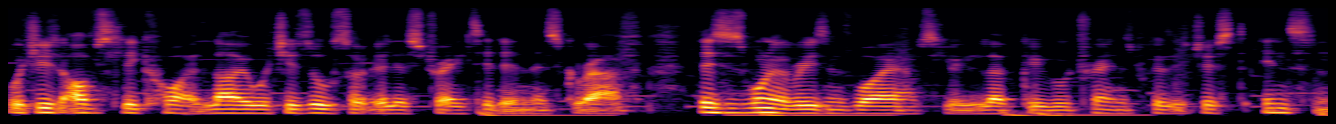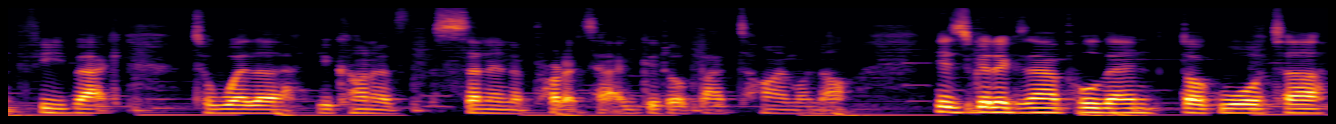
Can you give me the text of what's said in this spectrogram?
which is obviously quite low, which is also illustrated in this graph. This is one of the reasons why I absolutely love Google Trends because it's just instant feedback to whether you're kind of selling a product at a good or bad time or not. Here's a good example then, dog water.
